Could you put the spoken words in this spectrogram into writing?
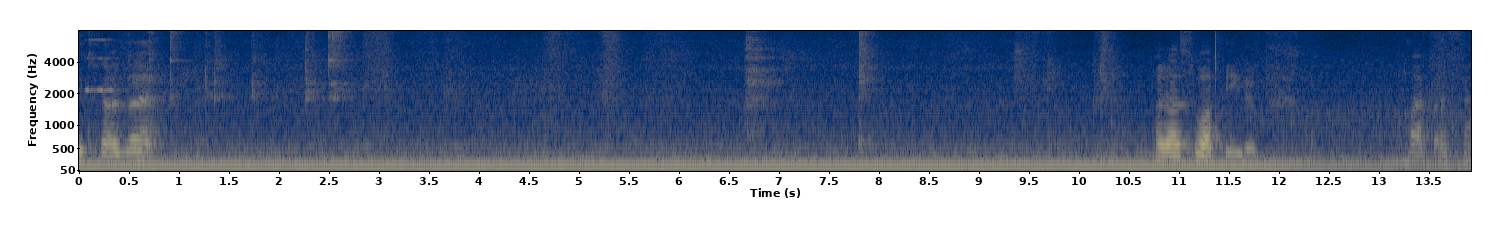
რაზე? რას ვაპირებ? მატასა.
